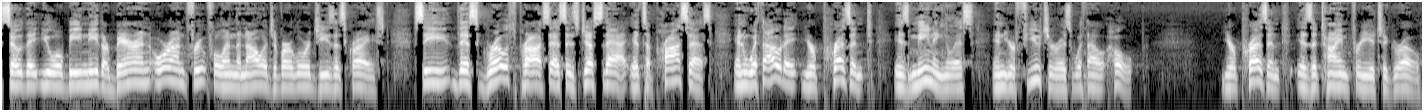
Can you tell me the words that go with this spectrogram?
so that you will be neither barren or unfruitful in the knowledge of our Lord Jesus Christ. See, this growth process is just that it's a process, and without it, your present is meaningless and your future is without hope. Your present is a time for you to grow.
